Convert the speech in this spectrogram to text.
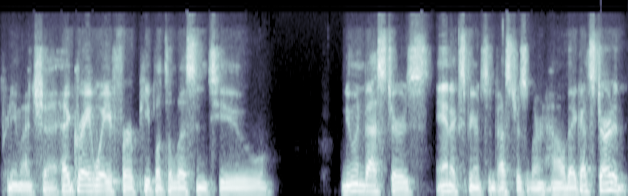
pretty much a, a, great way for people to listen to new investors and experienced investors learn how they got started.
